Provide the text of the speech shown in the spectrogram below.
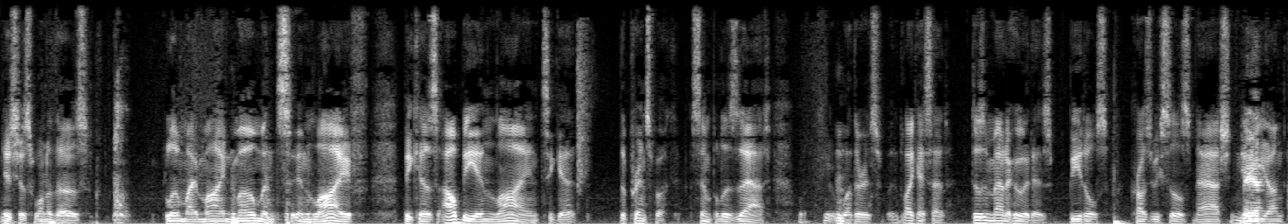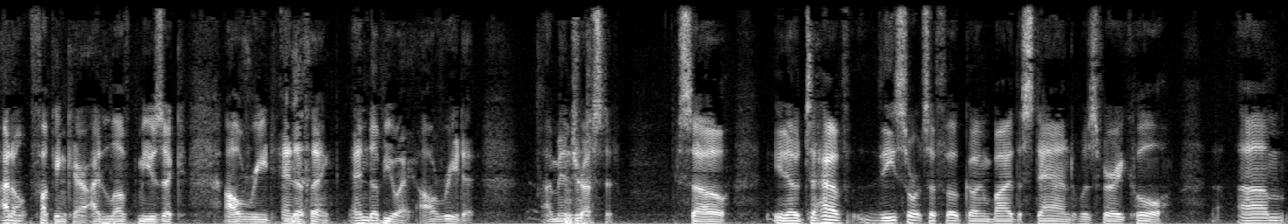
is just one of those blow my mind moments in life because I'll be in line to get the Prince book. Simple as that. Whether it's like I said, doesn't matter who it is. Beatles, Crosby, Stills, Nash, Neil Yeah. Young. I don't fucking care. I love music. I'll read anything. NWA. I'll read it. I'm interested. So, you know, to have these sorts of folk going by the stand was very cool. Um,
